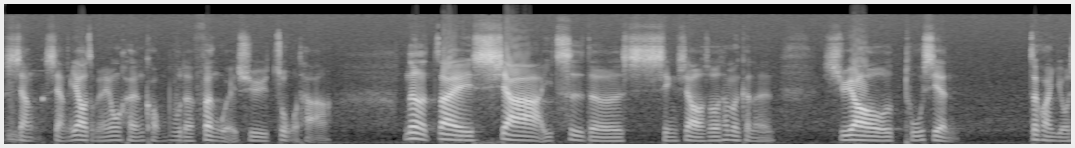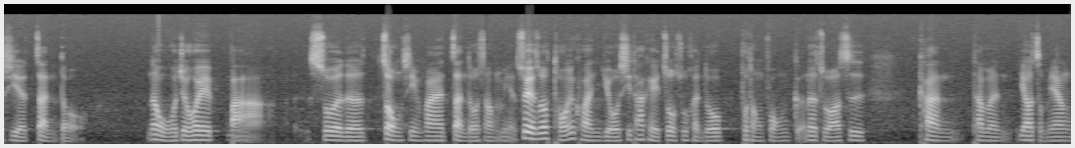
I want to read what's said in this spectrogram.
想想要怎么样用很恐怖的氛围去做它。那在下一次的行销的时候，他们可能需要凸显这款游戏的战斗，那我就会把所有的重心放在战斗上面。所以说，同一款游戏它可以做出很多不同风格，那主要是看他们要怎么样。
